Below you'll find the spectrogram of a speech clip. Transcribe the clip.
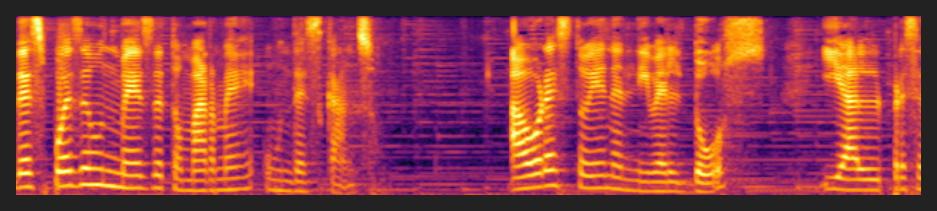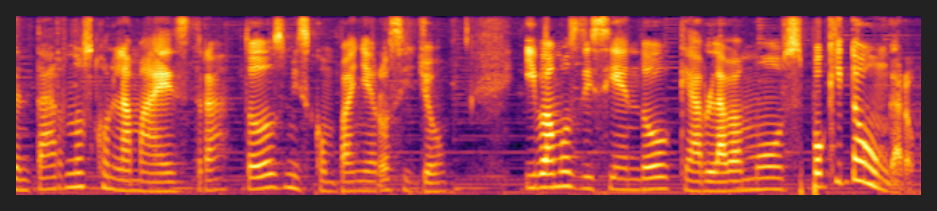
después de un mes de tomarme un descanso. Ahora estoy en el nivel 2 y al presentarnos con la maestra, todos mis compañeros y yo íbamos diciendo que hablábamos poquito húngaro,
